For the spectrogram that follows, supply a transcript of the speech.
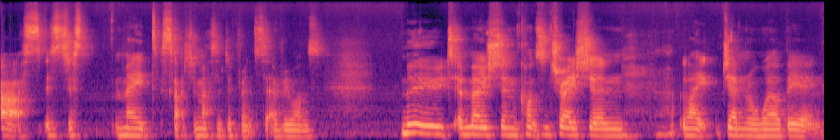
us is just made such a massive difference to everyone's mood, emotion, concentration, like general well-being.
